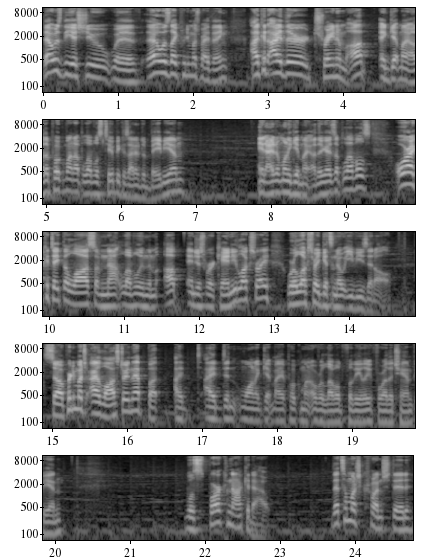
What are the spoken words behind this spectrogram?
That was the issue with. That was like pretty much my thing. I could either train him up and get my other Pokemon up levels too because I'd have to baby him and I don't want to get my other guys up levels. Or I could take the loss of not leveling them up and just Rare Candy Luxray, where Luxray gets no EVs at all. So pretty much I lost during that, but I, I didn't want to get my Pokemon over leveled for the Elite Four, the champion. Will Spark knock it out? That's how much Crunch did.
